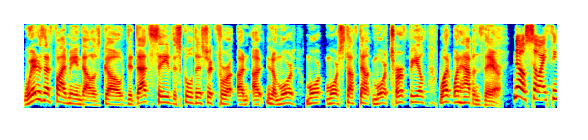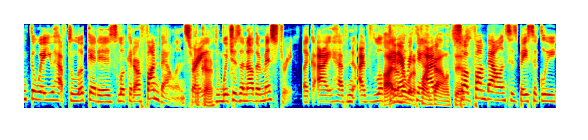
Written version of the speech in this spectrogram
Where does that five million dollars go? Did that save the school district for a, a, you know more more more stuff down, more turf field? What what happens there? No, so I think the way you have to look at it is look at our fund balance, right? Okay. Which is another mystery. Like I have, n- I've looked I at don't know what a everything. fund balance So a fund balance is basically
